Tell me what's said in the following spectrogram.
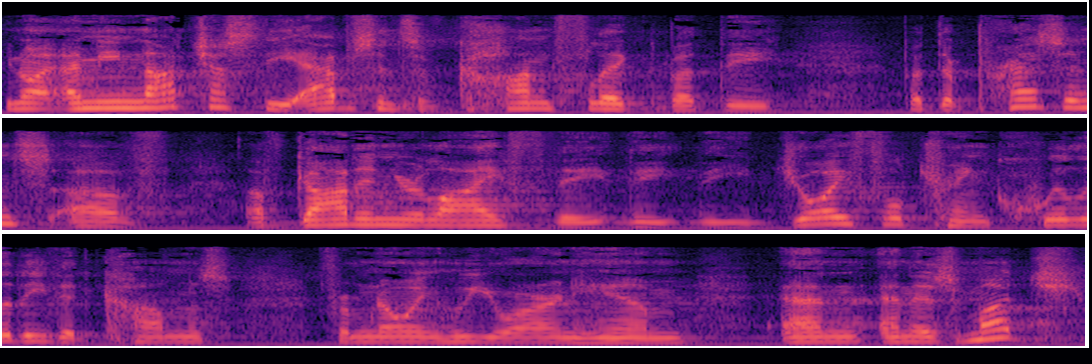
you know, I mean not just the absence of conflict, but the, but the presence of, of God in your life, the, the, the joyful tranquility that comes from knowing who you are in Him, and, and as much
